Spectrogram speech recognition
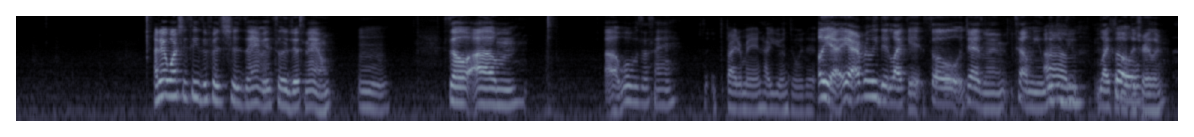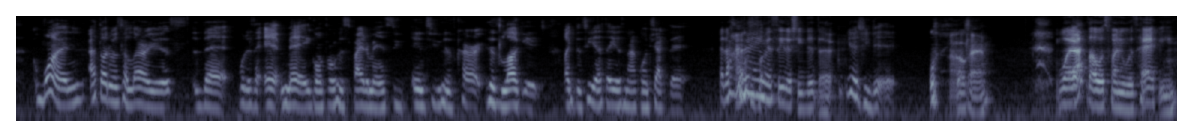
I didn't watch the season for Shazam until just now. Mm. So, um, uh, what was I saying? Spider Man, how you enjoyed it? Oh yeah, yeah, I really did like it. So, Jasmine, tell me, what um, did you um, like so, about the trailer? One, I thought it was hilarious that what is it, Aunt May gonna throw his Spider Man suit into his car his luggage. Like the TSA is not gonna check that. And I, I didn't like, even see that she did that. Yeah, she did. okay. What I thought was funny was Happy.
